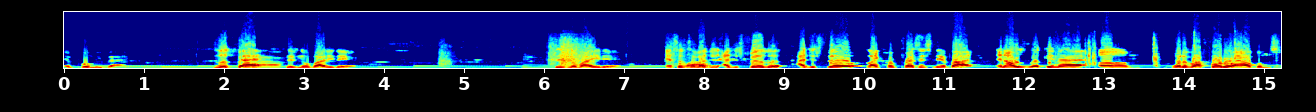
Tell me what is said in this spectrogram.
and pull me back. Look back, wow. there's nobody there. There's nobody there. And sometimes wow. I just I just feel the I just feel like her presence nearby. And I was looking at um, one of our photo albums,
